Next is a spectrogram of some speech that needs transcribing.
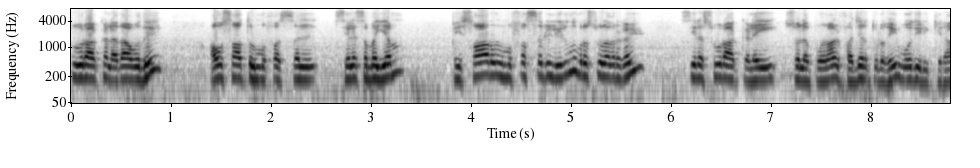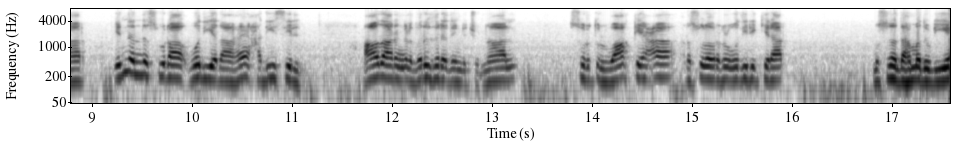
சூறாக்கள் அதாவது அவுசாத்துல் முஃபஸ்ஸல் சில சமயம் கிசாருல் முஃபஸரில் இருந்தும் ரசூல் அவர்கள் சில சூறாக்களை சொல்லப்போனால் ஃபஜர் தொழுகை ஓதியிருக்கிறார். எந்தெந்த சூறா ஓதியதாக ஹதீஸில் ஆதாரங்கள் வருகிறது என்று சொன்னால் சூரத்துல் வாக்கியா ரசூல் அவர்கள் ஓதியிருக்கிறார். முஸ்னத் அகமதுடைய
